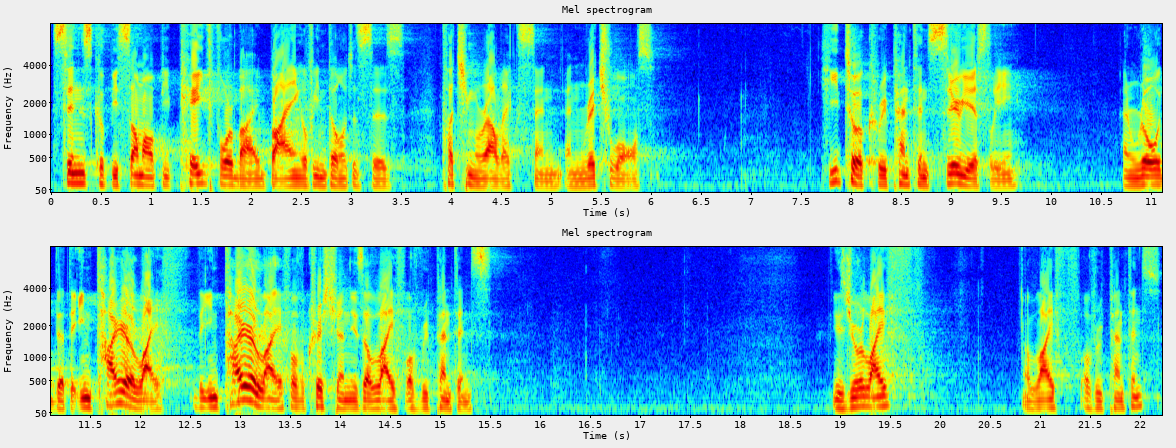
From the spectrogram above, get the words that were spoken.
sins could be somehow be paid for by buying of indulgences touching relics and, and rituals. He took repentance seriously and wrote that the entire life, the entire life of a Christian is a life of repentance. Is your life a life of repentance?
